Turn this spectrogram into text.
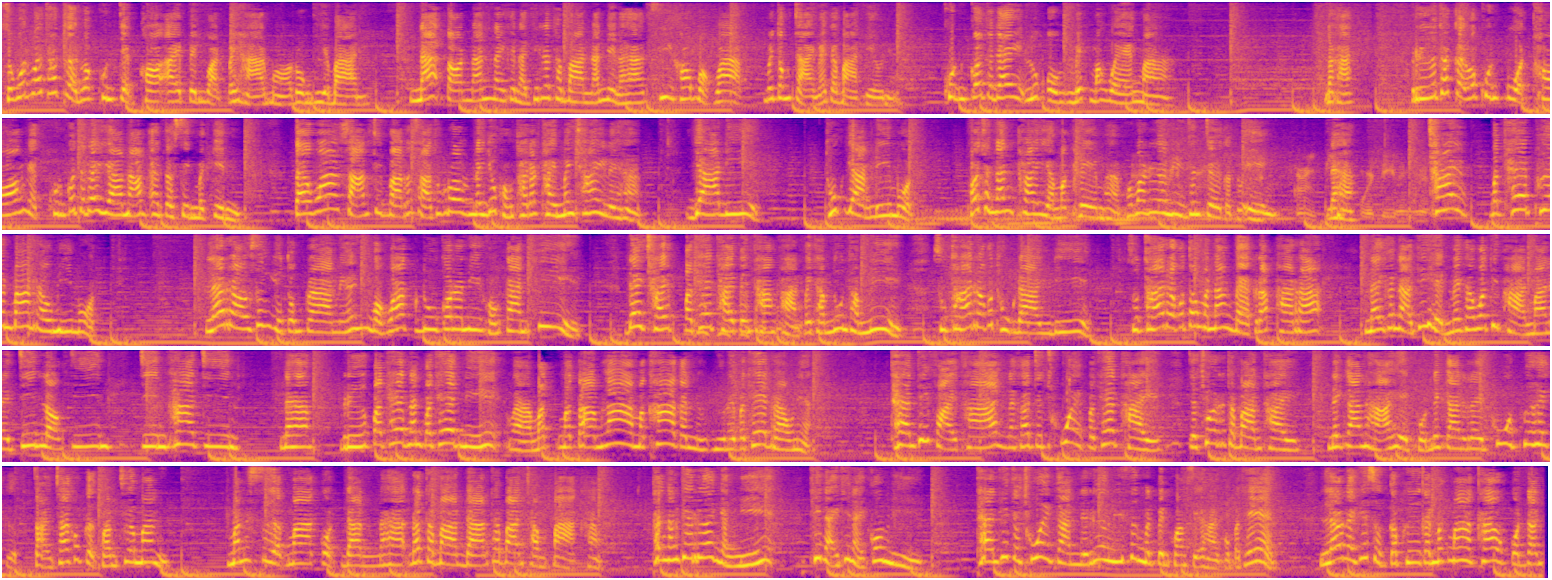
สมมติว่าถ้าเกิดว่าคุณเจ็บคอไอเป็นหวัดไปหาหมอโรงพยาบาล ณตอนนั้นในขณะที่รัฐบาลนั้นเนี่ยนะคะที่เขาบอกว่าไม่ต้องจ่ายแม้แต่บาทเดียวเนี่ย คุณก็จะได้ลูกอมเม็ดมะแวงมานะคะ หรือถ้าเกิดว่าคุณปวดท้องเนี่ย คุณก็จะได้ยาน้ำแอนตาซินมากิน แต่ว่า 30 บาทรักษาทุกโรคในยุคของไทยรักไทยไม่ใช่เลยค่ะยาดี ทุกอย่างดีหมด เพราะฉะนั้นใครอย่ามาเคลมค่ะ เพราะว่าเรื่องนี้ฉันเจอกับตัวเองนะคะใช่ประเทศเพื่อนบ้านเรามีหมด และเราซึ่งอยู่ตรงกลางเนี่ยบอกว่าดูกรณีของการที่ได้ใช้ประเทศไทยเป็นทางผ่านไปทำนู่นทำนี่ สุดท้ายเราก็ถูกด่าอยู่ดี สุดท้ายเราก็ต้องมานั่งแบกรับภาระ ในขณะที่เห็นไหมคะว่าที่ผ่านมาเนี่ยจีนหลอกจีน จีนฆ่าจีนนะคะหรือประเทศนั้นประเทศนี้มามามาตามล่ามาฆ่ากันอยู่ในประเทศเราเนี่ยแทนที่ฝ่ายค้านนะคะจะช่วยประเทศไทย จะช่วยรัฐบาลไทย ในการหาเหตุผลในการอะไรพูดเพื่อให้เกิดต่างชาติเขาเกิดความเชื่อมั่น มันเสือกมากดดันนะคะรัฐบาลด่ารัฐบาลฉ่ำปากค่ะ ทั้งทั้งที่เรื่องอย่างนี้ที่ไหนที่ไหนก็มี แทนที่จะช่วยกันในเรื่องนี้ซึ่งมันเป็นความเสียหายของประเทศ แล้วในที่สุดกระพือกันมากๆเข้ากดดัน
